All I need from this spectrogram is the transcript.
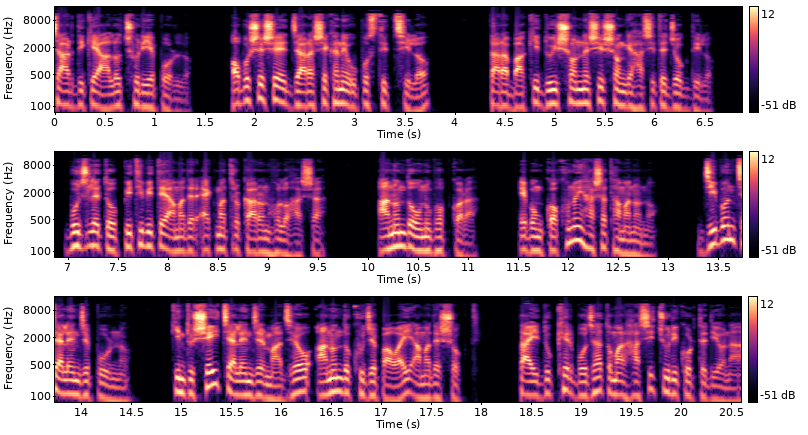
চারদিকে আলো ছড়িয়ে পড়ল। অবশেষে যারা সেখানে উপস্থিত ছিল, তারা বাকি দুই সন্ন্যাসীর সঙ্গে হাসিতে যোগ দিল। বুঝলে তো, পৃথিবীতে আমাদের একমাত্র কারণ হল হাসা, আনন্দ অনুভব করা, এবং কখনোই হাসা থামানো ন জীবন চ্যালেঞ্জে পূর্ণ, কিন্তু সেই চ্যালেঞ্জের মাঝেও আনন্দ খুঁজে পাওয়াই আমাদের শক্তি। তাই দুঃখের বোঝা তোমার হাসি চুরি করতে দিও না,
